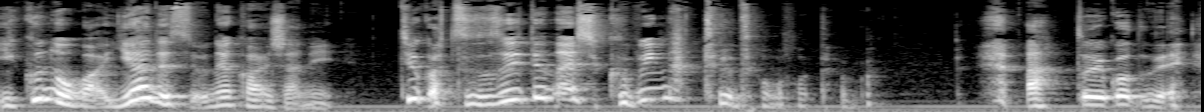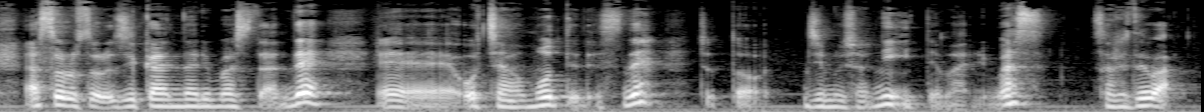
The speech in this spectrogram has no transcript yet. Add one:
行くのが嫌ですよね、会社に。っていうか続いてないし、クビになってると思う、多分。あ、ということで、あそろそろ時間になりましたんで、えー、お茶を持ってですね、ちょっと事務所に行ってまいります。それでは。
